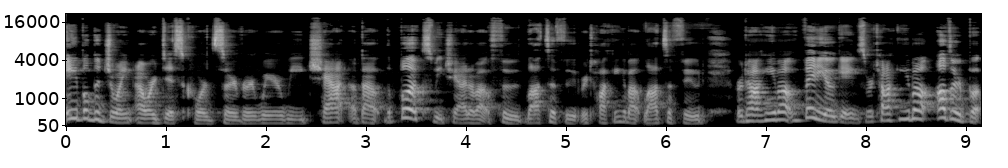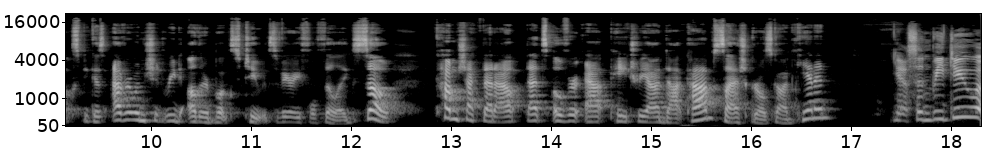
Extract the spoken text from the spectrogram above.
able to join our Discord server where we chat about the books, we chat about food, lots of food. We're talking about lots of food. We're talking about video games. We're talking about other books because everyone should read other books too. It's very fulfilling. So come check that out. That's over at patreon.com slash girls gone canon. Yes, and we do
